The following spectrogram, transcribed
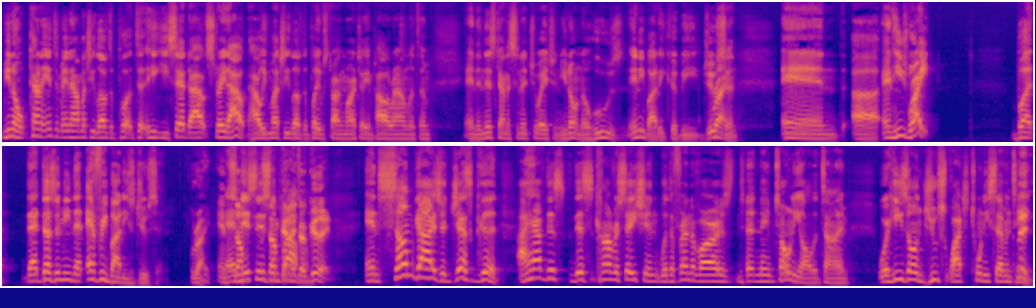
you know, kind of intimated how much he loved to play. To, he, he said out straight out how he much he loved to play with Starling Marte and pal around with him. And in this kind of situation, you don't know who's anybody could be juicing, Right. and uh, and he's right, but that doesn't mean that everybody's juicing. Right. And, And some, this is some guys are good. And some guys are just good. I have this this conversation with a friend of ours named Tony all the time, where he's on Juice Watch 2017.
